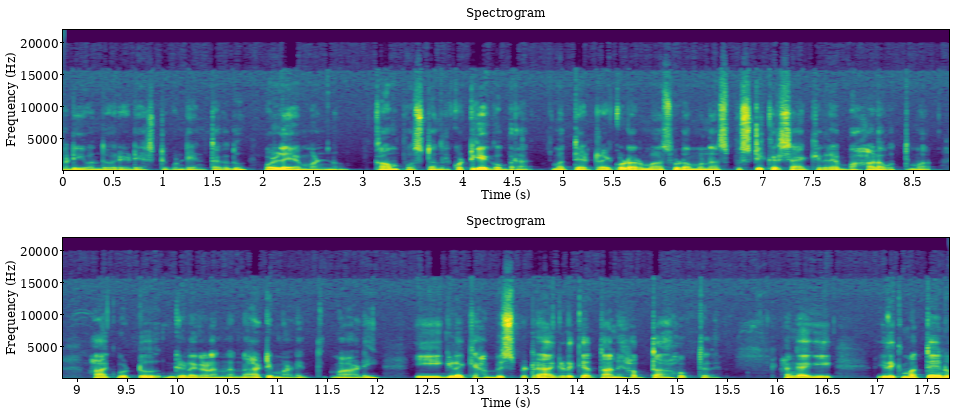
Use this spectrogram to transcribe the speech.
ಅಡಿ, ಒಂದೂವರೆ ಅಡಿಯಷ್ಟು ಗುಂಡಿಯನ್ನು ತೆಗೆದು, ಒಳ್ಳೆಯ ಮಣ್ಣು, ಕಾಂಪೋಸ್ಟ್ ಅಂದರೆ ಕೊಟ್ಟಿಗೆ ಗೊಬ್ಬರ, ಮತ್ತು ಟ್ರೈಕೋಡರ್ಮ ಸುಡಮನಸ್ ಪುಷ್ಟೀಕರಿಸಿ ಹಾಕಿದರೆ ಬಹಳ ಉತ್ತಮ. ಹಾಕಿಬಿಟ್ಟು ಗಿಡಗಳನ್ನು ನಾಟಿ ಮಾಡಿ ಮಾಡಿ ಈ ಗಿಡಕ್ಕೆ ಹಬ್ಬಿಸ್ಬಿಟ್ರೆ ಆ ಗಿಡಕ್ಕೆ ತಾನೇ ಹಬ್ತಾ ಹೋಗ್ತದೆ. ಹಾಗಾಗಿ ಇದಕ್ಕೆ ಮತ್ತೇನು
